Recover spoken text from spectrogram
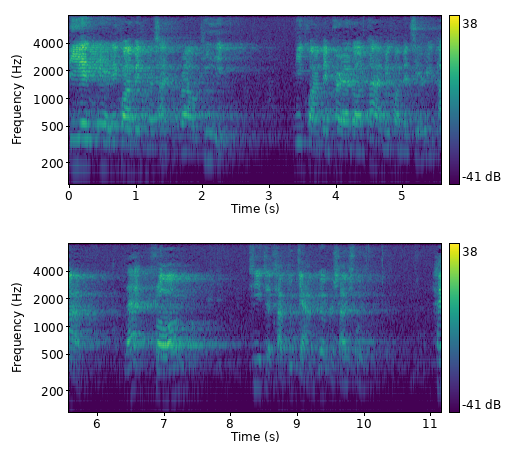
DNA ในความเป็นธรรมศาสตร์ของเราที่มีความเป็นพาราดอนภาพมีความเป็นเสรีภาพ และพร้อมที่จะทำทุกอย่างเพื่อประชาชน ให้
